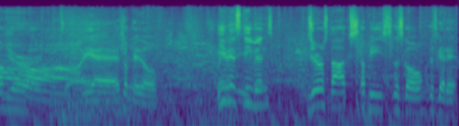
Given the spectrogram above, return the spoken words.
Oh, you're yeah, it's okay though. Even Stevens, zero stocks apiece. Let's go. Let's get it.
